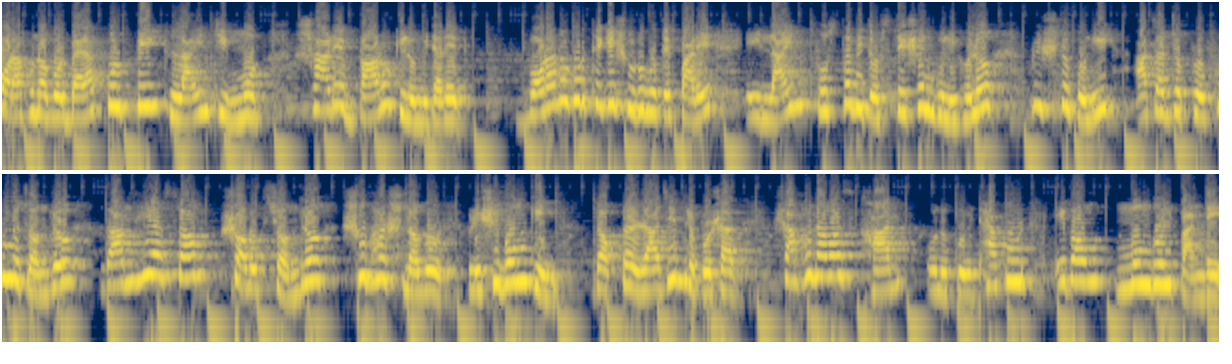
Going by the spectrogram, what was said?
বরাহনগর ব্যারাকপুর পিঙ্ক লাইনটি মোট সাড়ে বারো কিলোমিটারের। বরানগর থেকে শুরু হতে পারে এই লাইন প্রস্তাবিত স্টেশনগুলি হল কৃষ্ণকলি, আচার্য প্রফুল্লচন্দ্র গান্ধী আশ্রম শরৎচন্দ্র, সুভাষনগর, ঋষি বঙ্কিম, ডক্টর রাজেন্দ্র প্রসাদ, শাহনওয়াজ খান, অনুকূল ঠাকুর এবং মঙ্গল পাণ্ডে।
